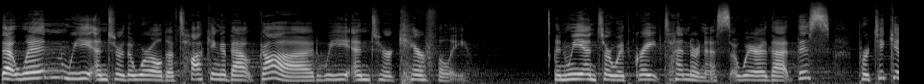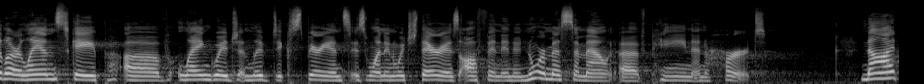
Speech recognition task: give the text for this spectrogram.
that when we enter the world of talking about God, we enter carefully. And we enter with great tenderness, aware that this particular landscape of language and lived experience is one in which there is often an enormous amount of pain and hurt. Not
